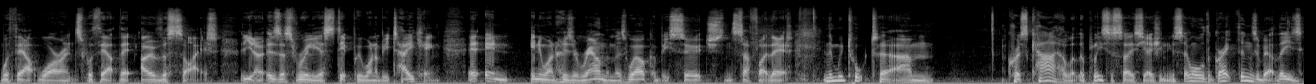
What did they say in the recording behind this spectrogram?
without warrants, without that oversight. You know, is this really a step we want to be taking? And, and anyone who's around them as well could be searched and stuff like that. And then we talked to. Um, Chris Cahill at the Police Association. He said, "Well, the great things about these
